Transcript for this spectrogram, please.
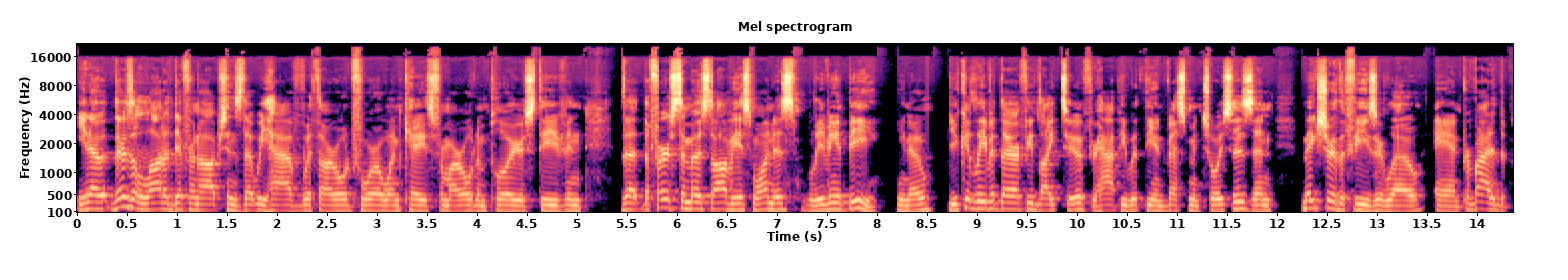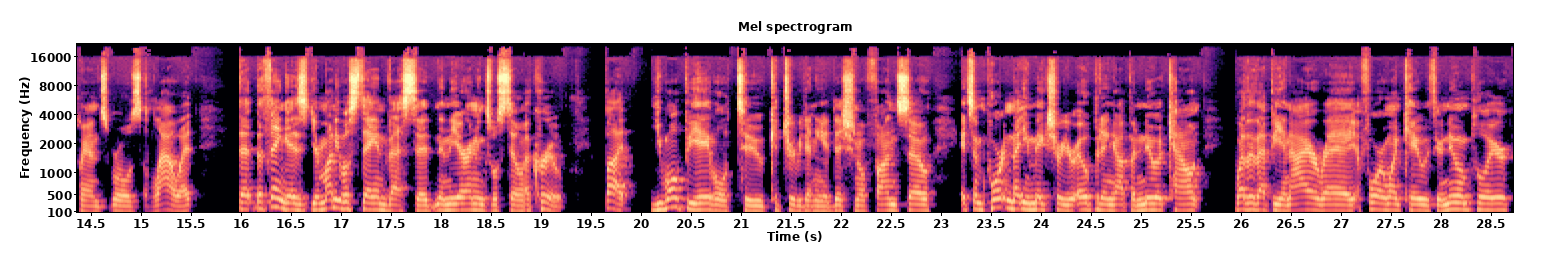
You know, there's a lot of different options that we have with our old 401ks from our old employers, Steve. And the, the first and most obvious one is leaving it be. You know, you could leave it there if you'd like to, if you're happy with the investment choices and make sure the fees are low and provided the plan's rules allow it. That the thing is, your money will stay invested and the earnings will still accrue but you won't be able to contribute any additional funds. So it's important that you make sure you're opening up a new account, whether that be an IRA, a 401k with your new employer,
